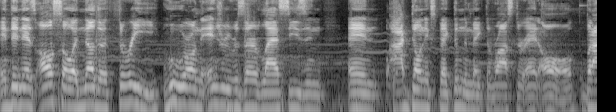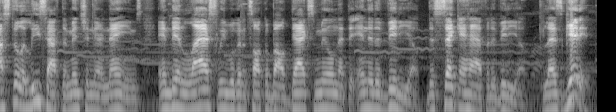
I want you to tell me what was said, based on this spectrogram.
And then there's also another three who were on the injury reserve last season and I don't expect them to make the roster at all, but I still at least have to mention their names. And then lastly, we're going to talk about Dax Milne at the end of the video, the second half of the video. Let's get it.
